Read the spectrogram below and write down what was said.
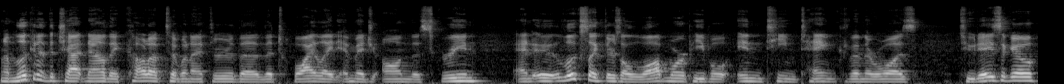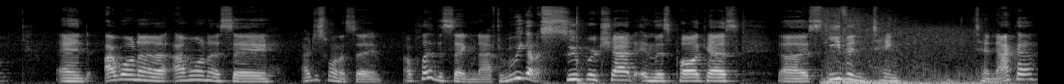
I'm looking at the chat now. They caught up to when I threw the the Twilight image on the screen, and it looks like there's a lot more people in Team Tank than there was two days ago. And I wanna I wanna say I just wanna say I'll play the segment after. But we got a super chat in this podcast. Uh, Steven Tank Tanaka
